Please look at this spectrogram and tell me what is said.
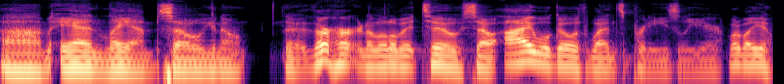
um, and Lamb, so you know they're, hurting a little bit too. So I will go with Wentz pretty easily here. What about you?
